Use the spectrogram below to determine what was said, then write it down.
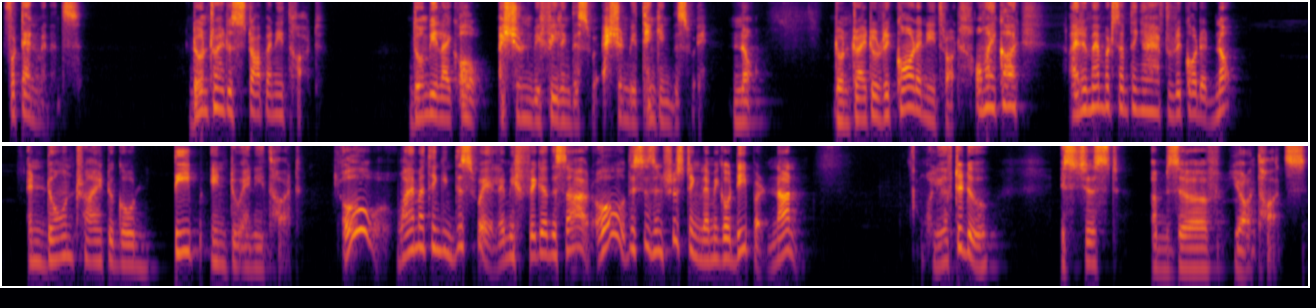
for 10 minutes. Don't try to stop any thought. Don't be like, oh, I shouldn't be feeling this way. I shouldn't be thinking this way. No. Don't try to record any thought. Oh my God, I remembered something. I have to record it. No. And don't try to go deep into any thought. Oh, why am I thinking this way? Let me figure this out. Oh, this is interesting. Let me go deeper. None. All you have to do is just observe your thoughts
